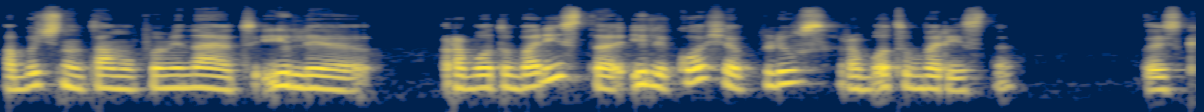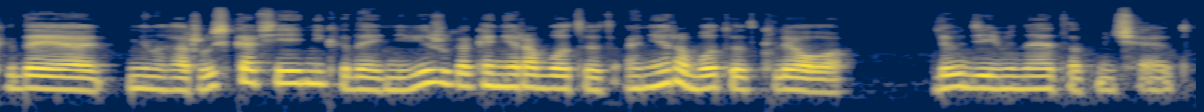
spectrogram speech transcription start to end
обычно там упоминают или работу бариста или кофе плюс работу бариста. То есть, когда я не нахожусь в кофейне, когда я не вижу, как они работают, они работают клево. Люди именно это отмечают.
